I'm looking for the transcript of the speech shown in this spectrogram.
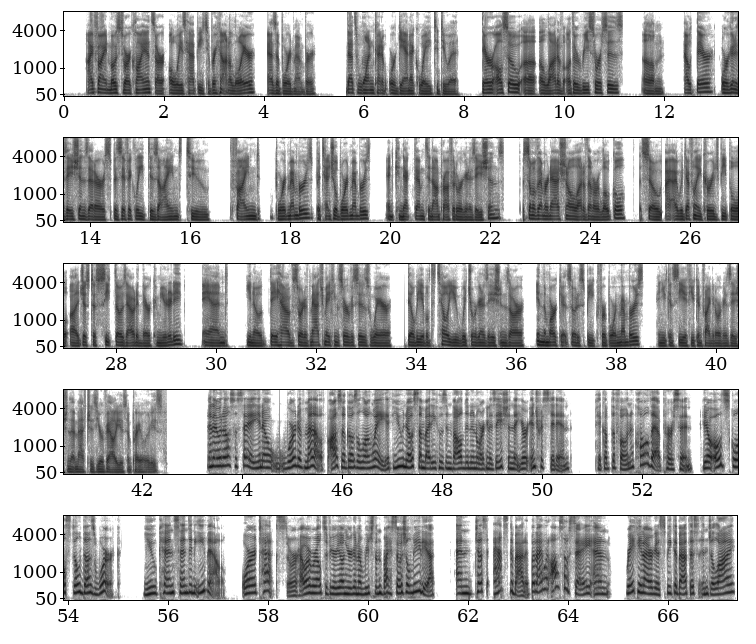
I find most of our clients are always happy to bring on a lawyer as a board member. That's one kind of organic way to do it. There are also uh, a lot of other resources um, out there, organizations that are specifically designed to find board members, potential board members, and connect them to nonprofit organizations. Some of them are national, a lot of them are local. So I, I would definitely encourage people uh, just to seek those out in their community. And, you know, they have sort of matchmaking services where they'll be able to tell you which organizations are in the market, so to speak, for board members. And you can see if you can find an organization that matches your values and priorities. And I would also say, you know, word of mouth also goes a long way. If you know somebody who's involved in an organization that you're interested in, pick up the phone and call that person. You know, old school still does work. You can send an email or a text or however else, if you're young, you're going to reach them by social media and just ask about it. But I would also say, and Rafi and I are going to speak about this in July.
